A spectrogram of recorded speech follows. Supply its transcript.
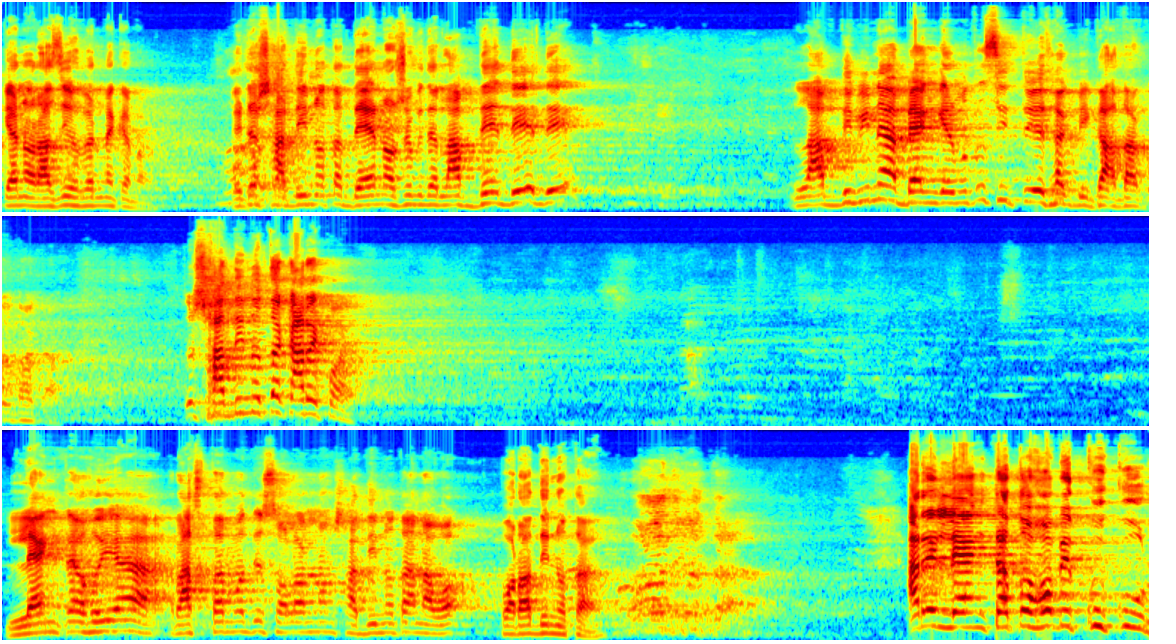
কেন রাজি হবেন না কেন? এটা স্বাধীনতা দেন অসুবিধা লাভ দে দে দে। লাভ দিবি না ব্যাংকের মতো চিত্তুয়ে থাকবি গাদা কোথাকার। তো স্বাধীনতা কারে কয়? ল্যাংটা হইয়া রাস্তার মধ্যে চলার নাম স্বাধীনতা না পরাধীনতা? আরে ল্যাংটা তো হবে কুকুর,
